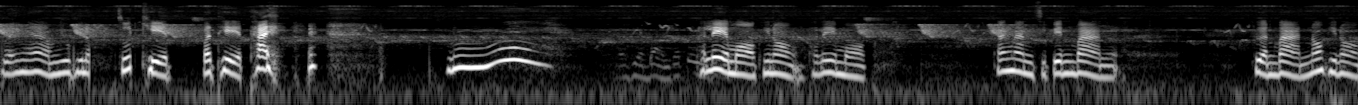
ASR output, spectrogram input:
สวยงามอยู่พี่น้องสุดเขตประเทศไทยอื้อทะเลหมอกพี่น้อง ทะเลหมอกทั้งนั้นสิเป็นบ้านเพื่อนบ้านเนาะพี่น้อง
